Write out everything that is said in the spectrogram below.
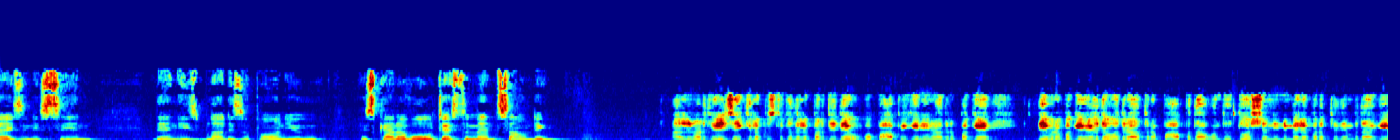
dies in his sin, then his blood is upon you. It's kind of Old Testament sounding, ಅಲ್ಲಿ ನೋಡ್ತೀವಿ ಎಸೇಕಿಲ ಪುಸ್ತಕದಲ್ಲಿ ಬರೆದಿದೆ ಒಬ್ಬ ಪಾಪಿಗೆ ನೀನು ಅದ್ರ ಬಗ್ಗೆ ದೇವರ ಬಗ್ಗೆ ಹೇಳದೆ ಹೋದ್ರೆ ಆತನ ಪಾಪದ ಒಂದು ದೋಷ ನಿನ್ನ ಮೇಲೆ ಬರುತ್ತದೆ ಎಂಬುದಾಗಿ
